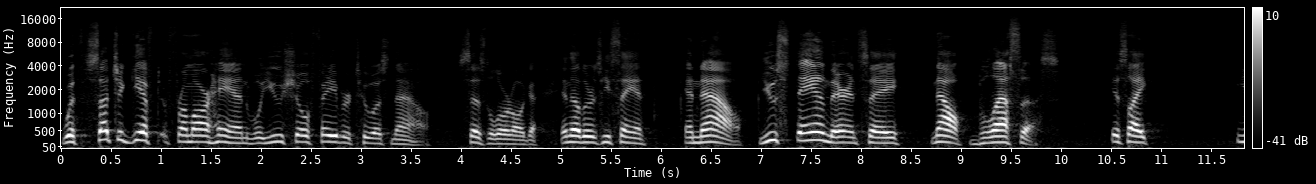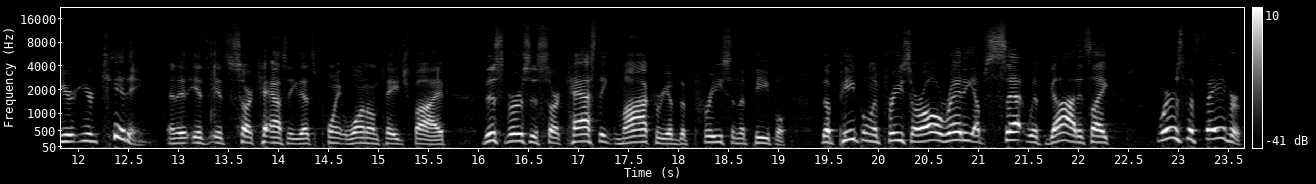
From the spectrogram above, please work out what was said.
with such a gift from our hand, will you show favor to us now? Says the Lord all God. In other words, he's saying, and now you stand there and say, now bless us. It's like, you're, you're kidding. And it, it's, it's sarcastic. That's point one on page five. This verse is sarcastic mockery of the priests and the people. The people and the priests are already upset with God. It's like, where's the favor?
